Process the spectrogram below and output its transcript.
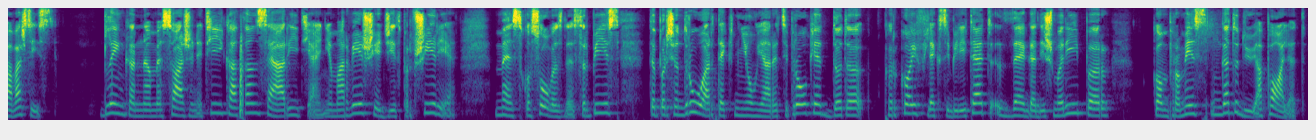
pavarësisë. Blinken në mesazhin e tij ka thënë se arritja e një marrëveshje gjithëpërfshirëse mes Kosovës dhe Serbisë të përqendruar tek njohja reciproke do të kërkojë fleksibilitet dhe gatishmëri për kompromis nga të dyja palët.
